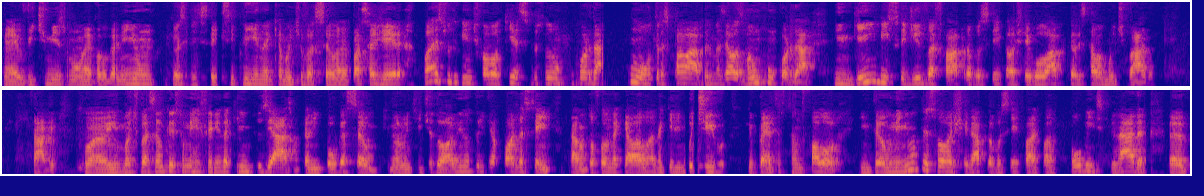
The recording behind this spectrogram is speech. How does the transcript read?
né, o vitimismo não leva a lugar nenhum, que você precisa ter disciplina, que a motivação é passageira. Quase tudo que a gente falou aqui, as pessoas vão concordar com outras palavras, mas elas vão concordar. Ninguém bem-sucedido vai falar para você que ela chegou lá porque ela estava motivada sabe? Com a motivação que eu estou me referindo àquele entusiasmo, aquela empolgação, que normalmente a gente dorme e no outro dia acorda sem, tá? Não estou falando daquela, daquele motivo que o Petro tanto falou. Então, nenhuma pessoa vai chegar para você e falar que ela ficou bem disciplinada, uh,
